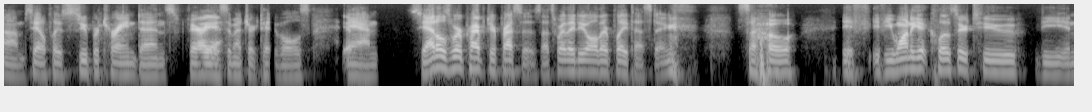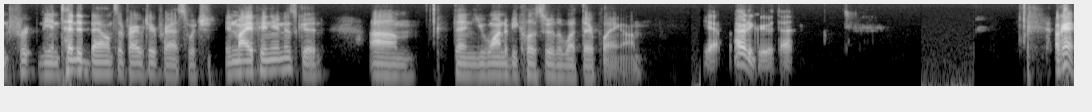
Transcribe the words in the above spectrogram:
Um, Seattle plays super terrain dense, very Oh, yeah. asymmetric tables, Yep. and Seattle's where Privateer Press is. That's where they do all their play testing. so if if you want to get closer to the inf- the intended balance of Privateer Press, which in my opinion is good, um, then you want to be closer to what they're playing on. Yeah, I would agree with that. Okay.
